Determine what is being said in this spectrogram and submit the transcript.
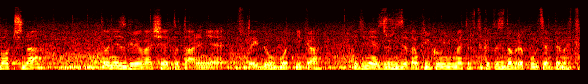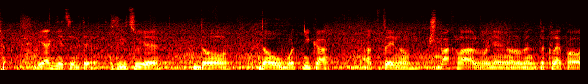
boczna, to nie zgrywa się totalnie tutaj dół błotnika. I to nie jest różnica tam kilku milimetrów, tylko to jest dobre pół centymetra. Jak nie centymetr. Zlicuję do dołu błotnika, a tutaj no szpachla albo nie wiem, albo będę to klepał.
